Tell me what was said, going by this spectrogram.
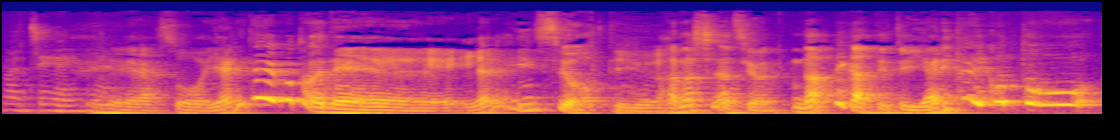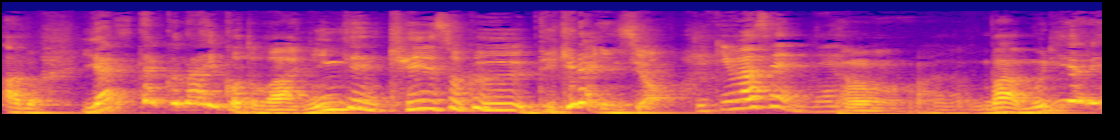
間違いないいや、そう、やりたいことはね、やりゃいいんすよっていう話なんですよ。なんでかっていうと、やりたいことを、あの、やりたくないことは人間継続できないんですよ。できませんねうん。まあ、無理やり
